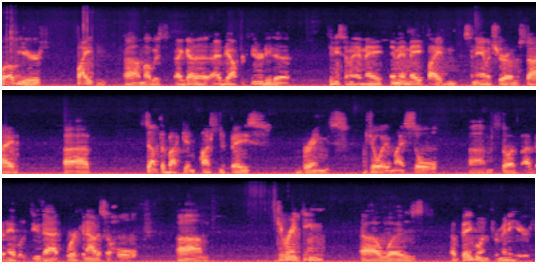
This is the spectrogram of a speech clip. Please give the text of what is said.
twelve years fighting. Um, I was I got a, I had the opportunity to to do some MMA MMA fighting as an amateur on the side. Uh, something about getting punched in the face brings joy to my soul. Um, so I've, I've been able to do that. Working out as a whole, um, drinking uh, was a big one for many years.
